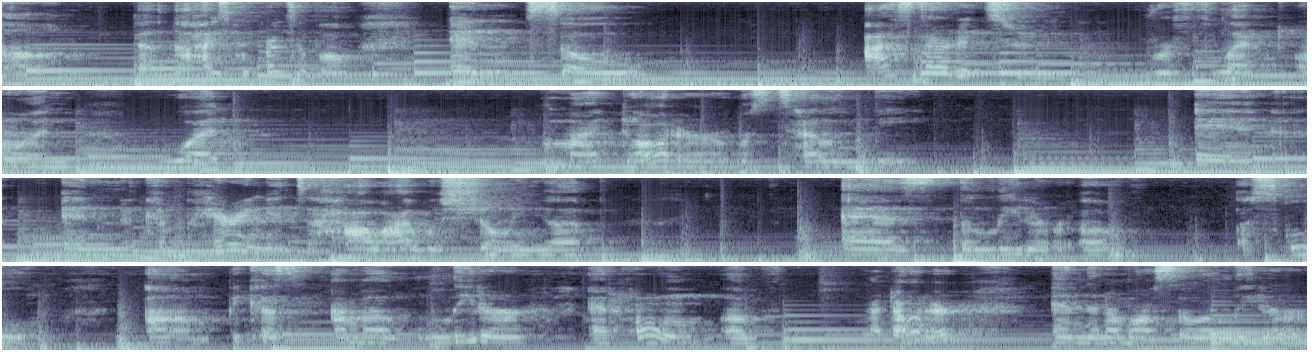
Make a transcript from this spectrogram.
um, the, the high school principal. And so I started to reflect on what my daughter was telling me and and comparing it to how I was showing up as the leader of a school um, because I'm a leader at home of my daughter, and then I'm also a leader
